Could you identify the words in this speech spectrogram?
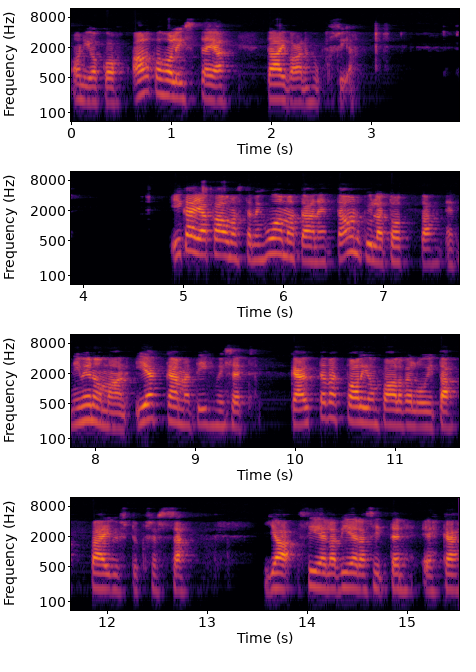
on joko alkoholisteja tai vanhuksia. Ikäjakaumasta me huomataan, että on kyllä totta, että nimenomaan iäkkäämmät ihmiset käyttävät paljon palveluita päivystyksessä ja siellä vielä sitten ehkä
